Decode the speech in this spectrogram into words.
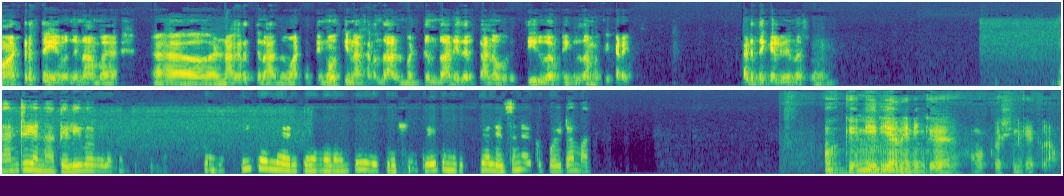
மாற்றத்தை வந்து நாம ஆஹ், நகரத்துல அந்த மாற்றத்தை நோக்கி நகர்ந்தால் மட்டும்தான் இதற்கான ஒரு தீர்வு அப்படிங்கிறது நமக்கு கிடைக்கும். அடுத்த கேள்வி நான் சொல்லுங்க நன்றி அண்ணா. தெளிவா விளக்கம் ஸ்பீக்கர்ல இருக்கிறவங்க வந்து கொஸ்டின் கேட்டு முடிச்சுட்டு லிசனருக்கு போயிட்டா மத்த ஓகே நீதியானே நீங்க உங்க கொஸ்டின் கேட்கலாம்.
